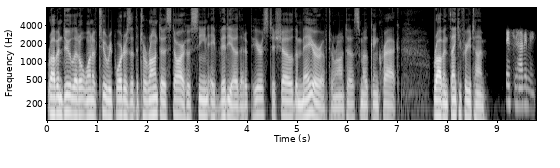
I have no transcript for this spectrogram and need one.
Robin Doolittle, one of two reporters at the Toronto Star who've seen a video that appears to show the mayor of Toronto smoking crack. Robin, thank you for your time. Thanks for having me.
